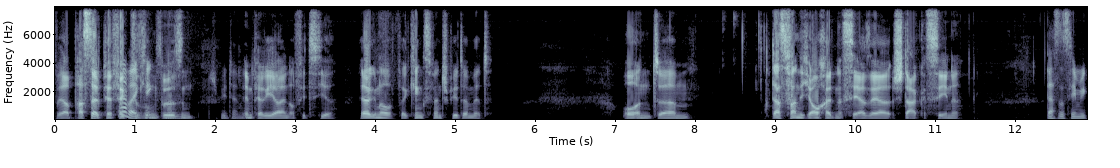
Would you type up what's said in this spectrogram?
Ja, passt halt perfekt Ja, zu so einem bösen er imperialen Offizier. Ja, genau, bei Kingsman spielt er mit. Und ähm, das fand ich auch halt eine sehr, sehr starke Szene. Das ist irgendwie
